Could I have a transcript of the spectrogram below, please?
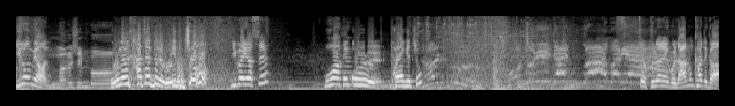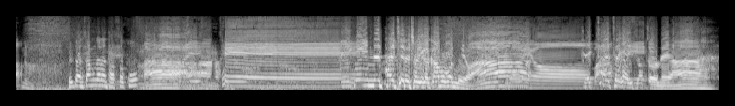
이러면. 오늘 사제들 왜 이러죠? 리바이어스? 뭐하게 해골 봐야겠죠? 저 굴러내 골 남은 카드가 일단 쌍나는 다 썼고 아 탈퇴 되게 있는 탈퇴를 저희가 까먹었네요. 아 그러네요 백 탈퇴가. 있었죠. 네. 아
